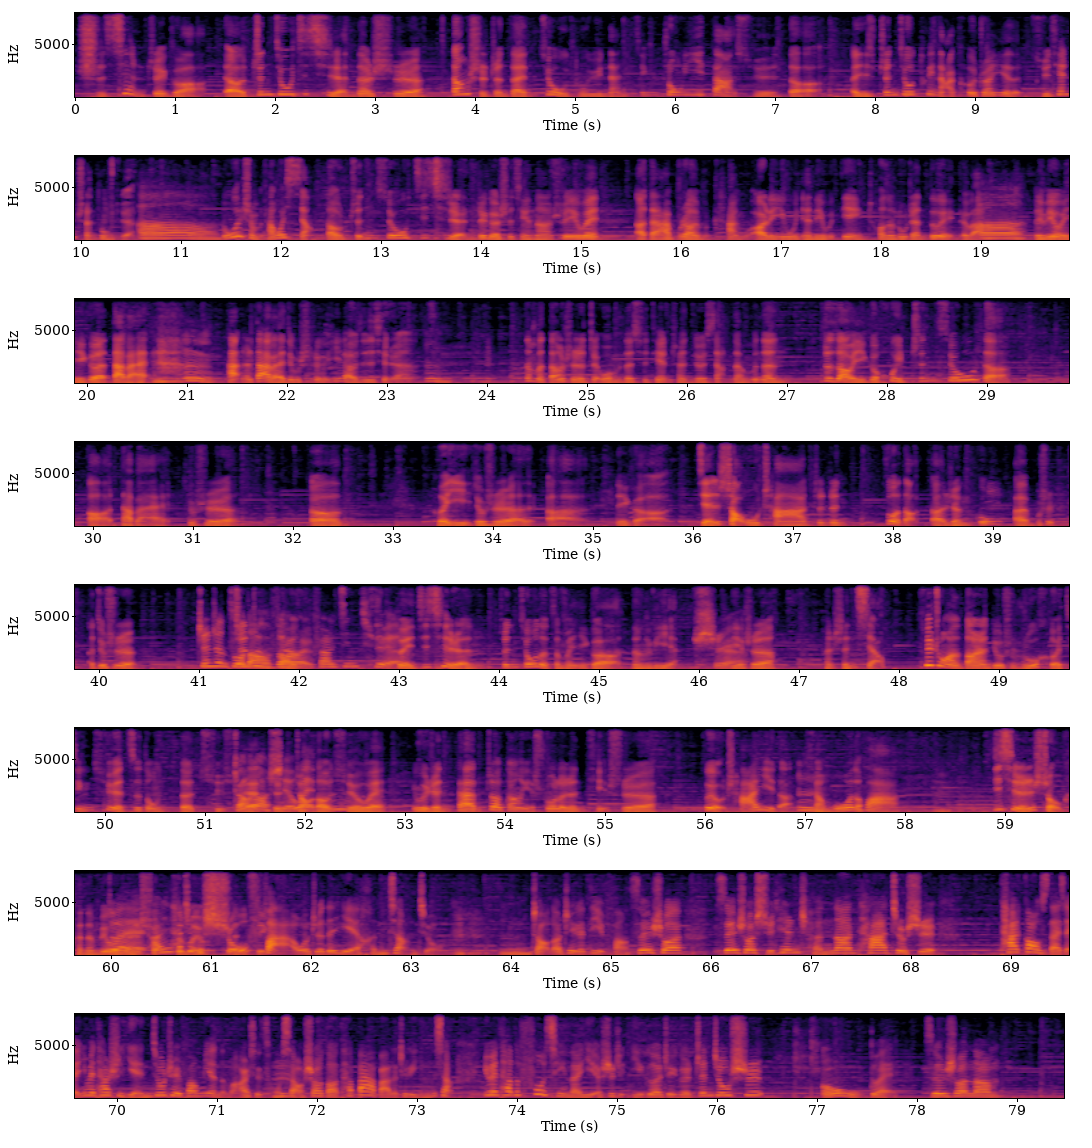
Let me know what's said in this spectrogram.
实现这个呃针灸机器人的是当时正在就读于南京中医大学的，呃，也是针灸推拿科专业的徐天成同学啊。为什么他会想到针灸机器人这个事情呢？是因为啊，大家不知道有没有看过二零一五年的一部电影《超能陆战队》，对吧？啊，里面有一个大白，嗯，他大白就是这个医疗机器人，嗯。那么当时这我们的徐天成就想，能不能制造一个会针灸的，呃，大白，就是，呃。可以就是呃那个减少误差，真正做到呃人工呃不是呃就是真正做到非常非常精确，对机器人针灸的这么一个能力是也是很神奇啊。最重要的当然就是如何精确自动的取穴，找到穴位，找到穴位。因为人大家都知道，刚刚也说了，人体是各有差异的。想摸的话。嗯机器人手可能没有人手而且它这个手法，我觉得也很讲究。嗯嗯，找到这个地方，所以说，所以说徐天成呢，他就是他告诉大家，因为他是研究这方面的嘛，而且从小受到他爸爸的这个影响，因为他的父亲呢也是一个这个针灸师。哦，对，所以说呢。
